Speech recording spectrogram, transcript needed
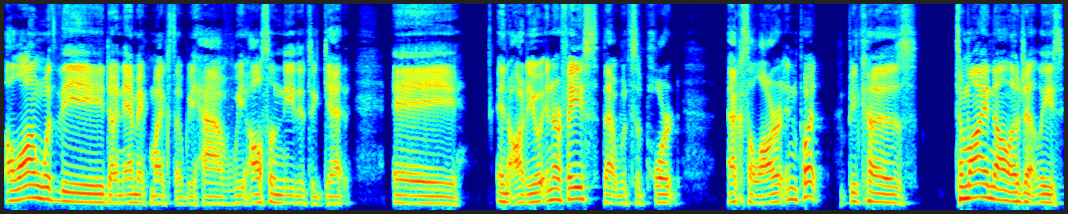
along with the dynamic mics that we have, we also needed to get a an audio interface that would support XLR input because to my knowledge at least,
